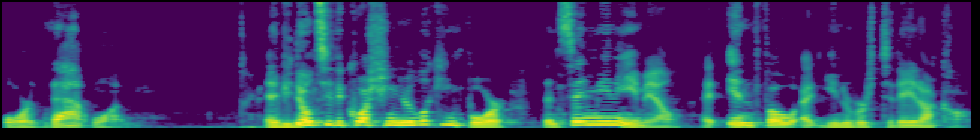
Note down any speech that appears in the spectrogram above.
or that one. And if you don't see the question you're looking for, then send me an email at info at universetoday.com.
